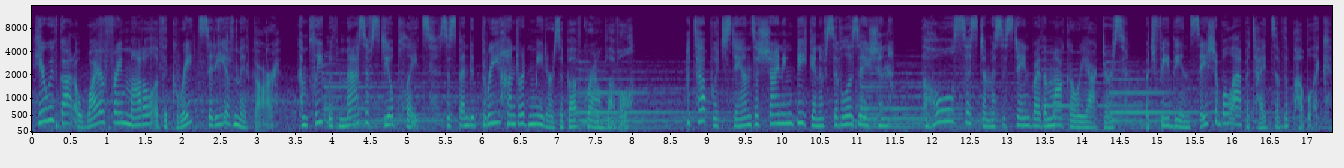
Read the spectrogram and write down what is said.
here we've got a wireframe model of the great city of Midgar, complete with massive steel plates suspended 300 meters above ground level. Atop which stands a shining beacon of civilization. The whole system is sustained by the Mako reactors, which feed the insatiable appetites of the public.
